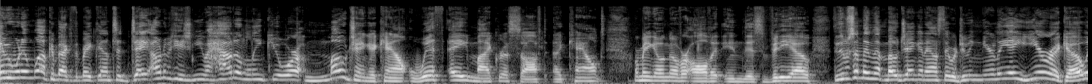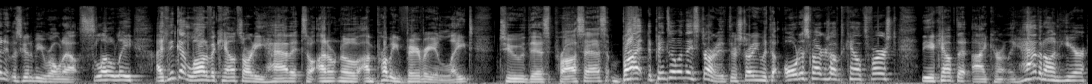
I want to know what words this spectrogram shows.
Hey everyone and welcome back to the breakdown. Today I'm going to be teaching you how to link your Mojang account with a Microsoft account. We're going to be going over all of it in this video. This was something that Mojang announced they were doing nearly a year ago and it was going to be rolled out slowly. I think a lot of accounts already have it, so I don't know. I'm probably very, very late to this process, but depends on when they started. If they're starting with the oldest Microsoft accounts first, the account that I currently have it on here,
